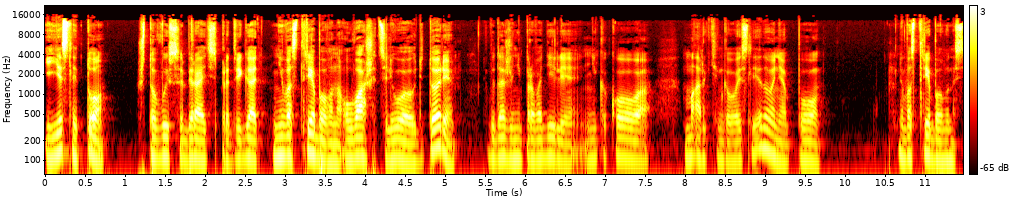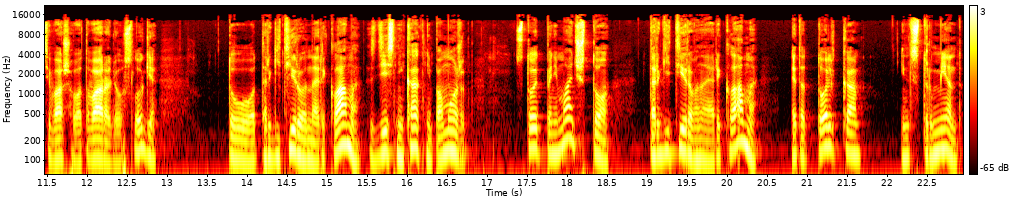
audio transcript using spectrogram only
И если то, что вы собираетесь продвигать, не востребовано у вашей целевой аудитории, вы даже не проводили никакого маркетингового исследования по востребованности вашего товара или услуги, то таргетированная реклама здесь никак не поможет. Стоит понимать, что Таргетированная реклама – это только инструмент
